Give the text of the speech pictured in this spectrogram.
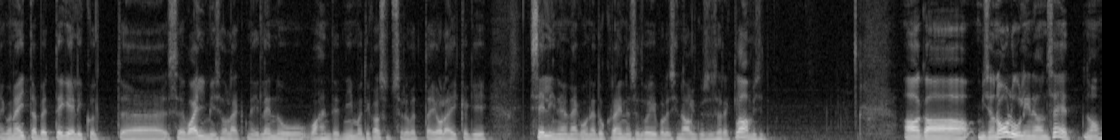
nagu näitab, et tegelikult äh, see valmisolek neid lennuvahendeid niimoodi kasutusele võtta ei ole ikkagi selline, nagu need ukrainlased võib-olla siin alguses reklaamisid. aga mis on oluline, on see, et noh,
